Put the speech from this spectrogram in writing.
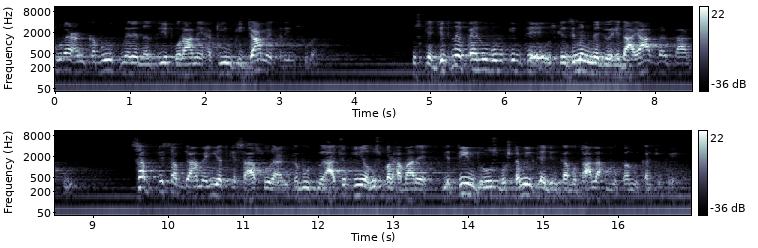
سورہ عنکبوت میرے نزدیک قرآن حکیم کی جامع ترین صورت ہے۔ اس کے جتنے پہلو ممکن تھے، اس کے ضمن میں جو ہدایات درکار تھی سب کی سب جامعیت کے ساتھ سورہ عنکبوت میں آ چکی ہیں اور اس پر ہمارے یہ تین دروس مشتمل تھے جن کا مطالعہ ہم مکمل کر چکے ہیں۔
